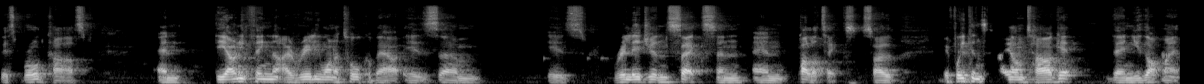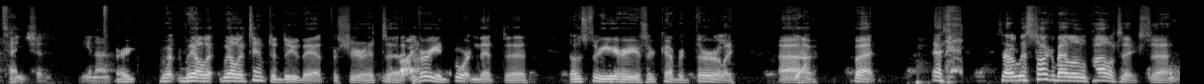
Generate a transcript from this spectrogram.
this broadcast. And the only thing that i really want to talk about is um, is religion sex and and politics. So if we can stay on target then you got my attention you know? Very we'll we'll attempt to do that for sure. It's uh, very important that uh, those three areas are covered thoroughly uh, yeah. But so let's talk about a little politics. Uh,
